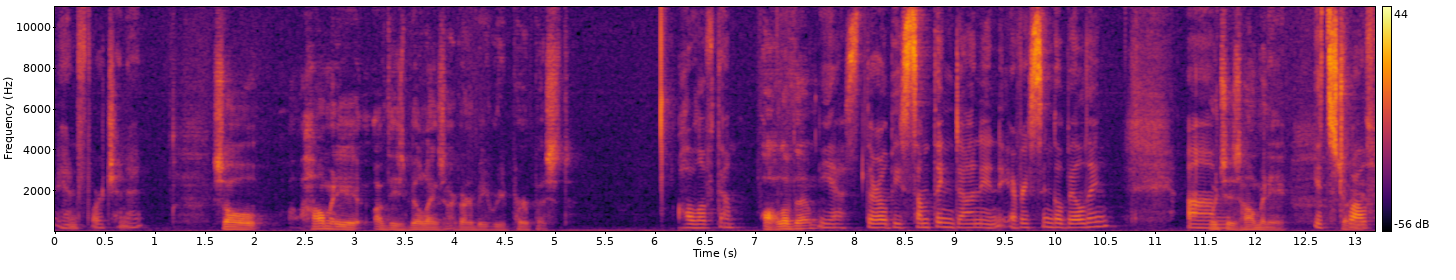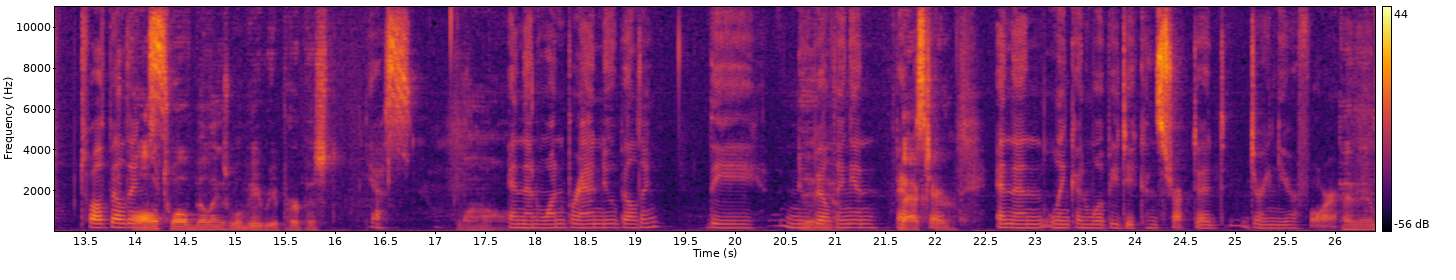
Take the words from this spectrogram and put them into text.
and fortunate. So, how many of these buildings are going to be repurposed? All of them. All of them? Yes, there will be something done in every single building. Um, Which is how many? It's so 12, 12 buildings. All 12 buildings will Mm-hmm. be repurposed? Yes. Wow. And then one brand new building, the new Yeah, building in Baxter. Baxter. And then Lincoln will be deconstructed during year four. And then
